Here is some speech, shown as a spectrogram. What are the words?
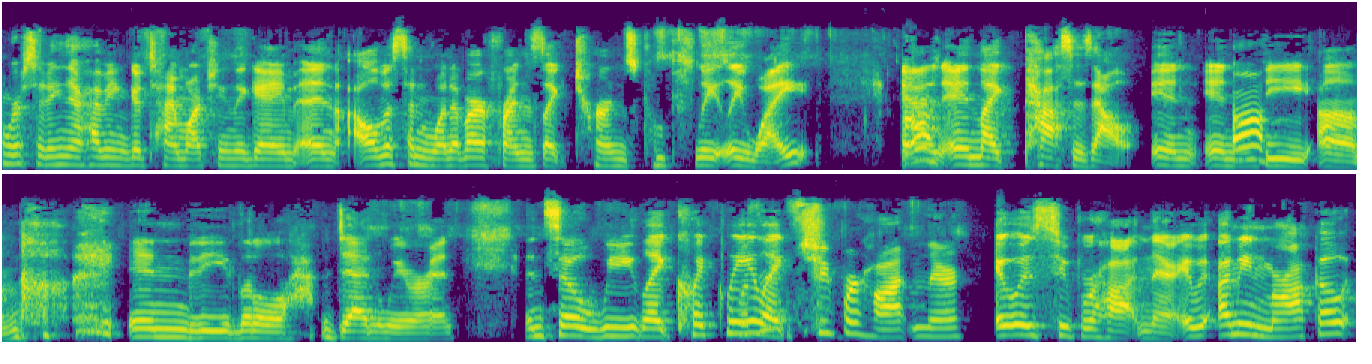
we're sitting there having a good time watching the game, and all of a sudden, one of our friends like turns completely white. And, Oh. and like passes out in in Oh. the um in the little den we were in, and so we like quickly like super hot in there. it was super hot in there. It, I mean, Morocco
